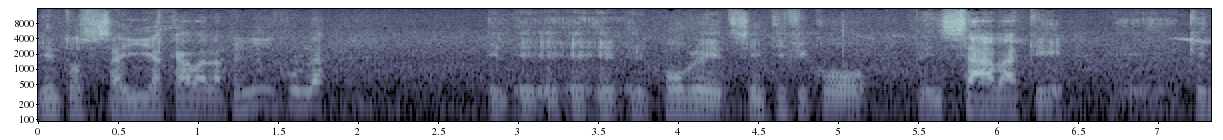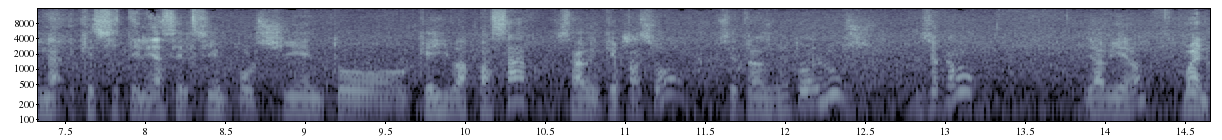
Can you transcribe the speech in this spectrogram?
Y entonces ahí acaba la película. El, pobre científico pensaba que, que, si tenías el 100%, ¿qué iba a pasar? ¿Saben qué pasó? Se transmutó en luz y se acabó. ¿Ya vieron? Bueno,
